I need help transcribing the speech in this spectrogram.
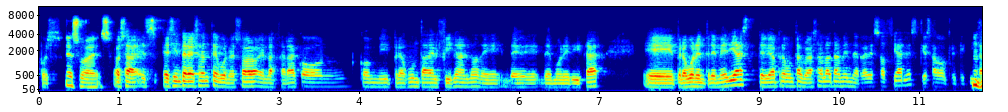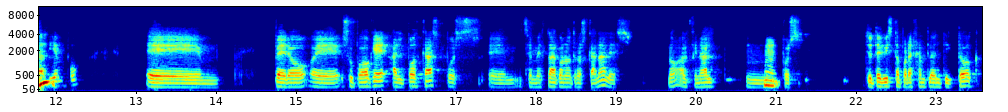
Pues, eso es. O sea, es, interesante, bueno, eso enlazará con, mi pregunta del final, ¿no? De, monetizar. Eh, pero bueno, entre medias te voy a preguntar, porque has hablado también de redes sociales, que es algo que te quita tiempo. Eh, pero eh, supongo que al podcast pues eh, se mezcla con otros canales, ¿no? Al final, mm, hmm. pues yo te he visto, por ejemplo, en TikTok,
